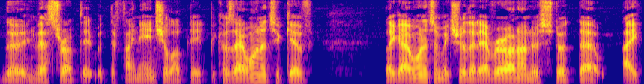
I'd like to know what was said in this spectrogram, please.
the investor update with the financial update because I wanted to give like I wanted to make sure that everyone understood that I,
